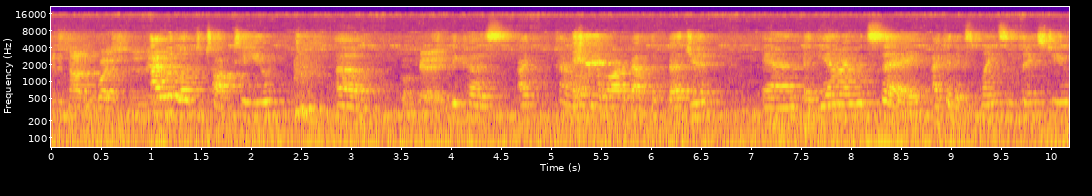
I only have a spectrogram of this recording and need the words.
it's not a question of. I would love to talk to you, um, Okay, because I've kind of learned a lot about the budget. And again, I would say, I could explain some things to you,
